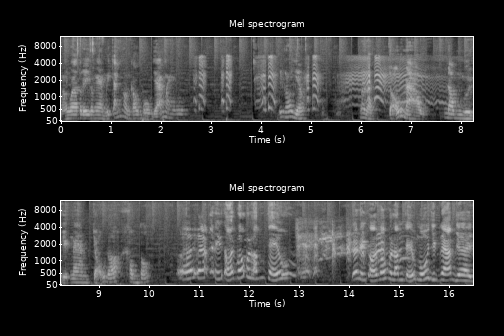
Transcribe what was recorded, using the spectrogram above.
mà hôm qua tôi đi tôi nghe Mỹ Trắng con câu buồn dã man luôn. Biết nói gì không? Nói là chỗ nào đông người Việt Nam chỗ đó không tốt. Ơi bác cái điện thoại 45 triệu. Cái điện thoại 45 triệu mua Việt Nam về.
